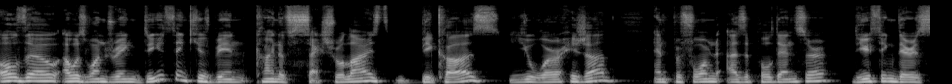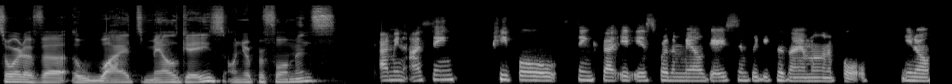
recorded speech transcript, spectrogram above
Although I was wondering, do you think you've been kind of sexualized because you wore hijab and performed as a pole dancer? Do you think there is sort of a, a white male gaze on your performance? I mean, I think people think that it is for the male gaze simply because I am on a pole, you know,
